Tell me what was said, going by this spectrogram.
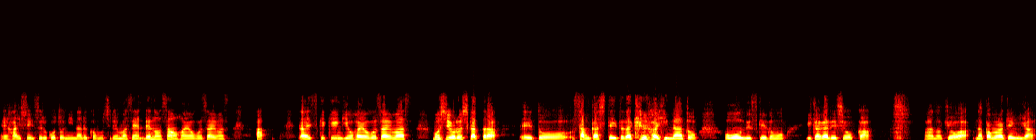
えー配信することになるかもしれません。レノンさんおはようございます。あ、大輔県議おはようございます。もしよろしかったら、えっ、と、参加していただければいいなと思うんですけれども、いかがでしょうか？あの、今日は中村県議が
